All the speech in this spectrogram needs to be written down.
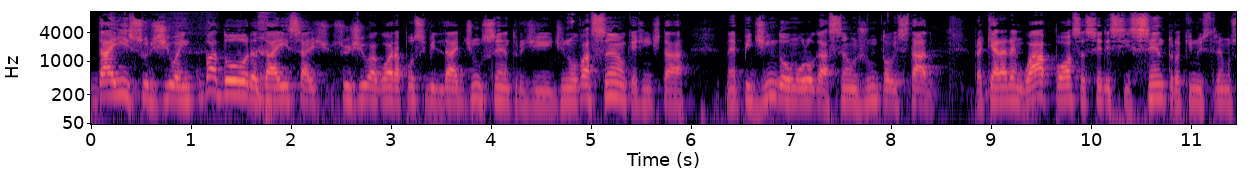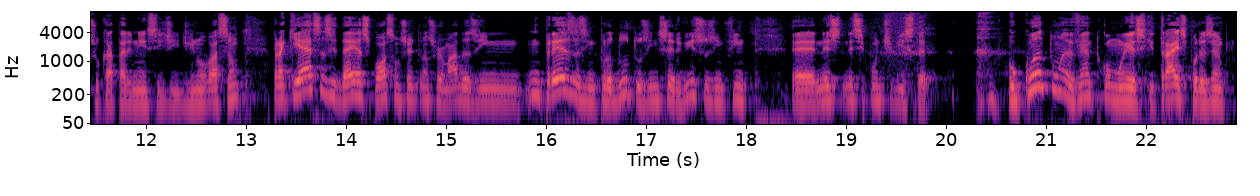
daí surgiu a incubadora, daí surgiu agora a possibilidade de um centro de, de inovação que a gente está né, pedindo a homologação junto ao Estado para que Araranguá possa ser esse centro aqui no extremo sul catarinense de, de inovação, para que essas ideias possam ser transformadas em empresas, em produtos, em serviços, enfim, é, nesse, nesse ponto de vista. O quanto um evento como esse, que traz, por exemplo,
